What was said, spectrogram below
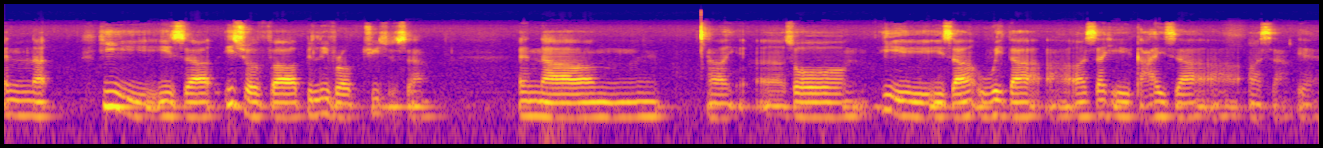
and He is each of believer of Jesus and um, uh, uh, so he is uh, with uh, us he guides uh, us yeah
